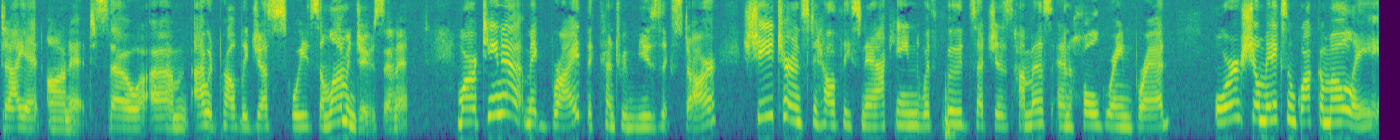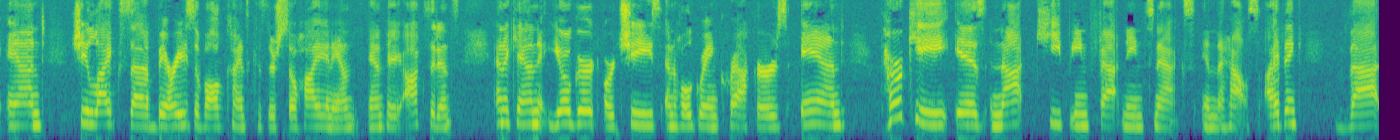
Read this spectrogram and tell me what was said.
diet on it. So um, I would probably just squeeze some lemon juice in it. Martina McBride, the country music star, she turns to healthy snacking with foods such as hummus and whole grain bread. Or she'll make some guacamole, and she likes uh, berries of all kinds because they're so high in an- antioxidants. And again, yogurt or cheese and whole grain crackers. And her key is not keeping fattening snacks in the house. I think that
